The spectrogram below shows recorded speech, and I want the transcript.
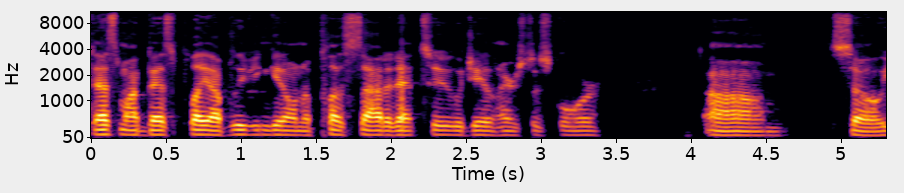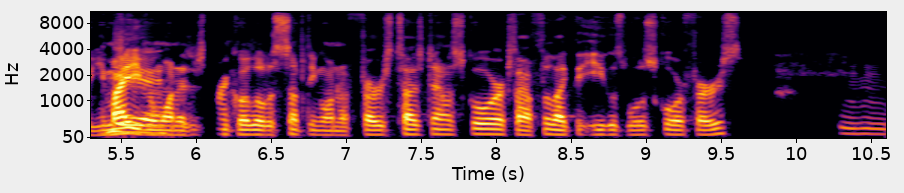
that's my best play. I believe you can get on the plus side of that too with Jalen Hurts to score. Um, so you might even want to sprinkle a little something on the first touchdown score because I feel like the Eagles will score first. hmm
